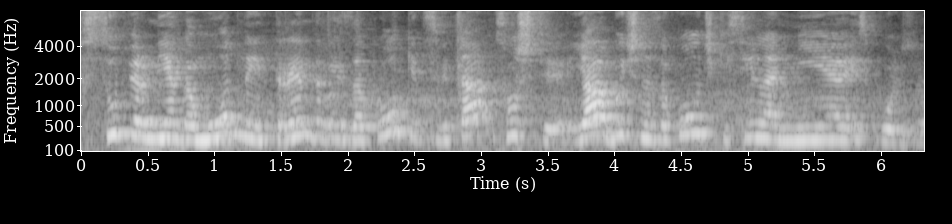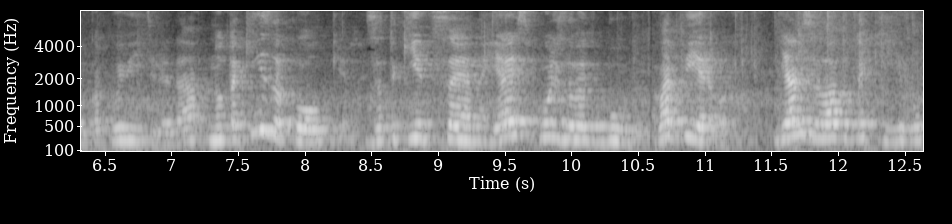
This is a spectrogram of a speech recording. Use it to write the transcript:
супер-мега модные трендовые заколки, цвета. Слушайте, я обычно заколочки сильно не использую, как вы видели, да, но такие заколки за такие цены я использовать буду. Во-первых, я взяла вот такие вот,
